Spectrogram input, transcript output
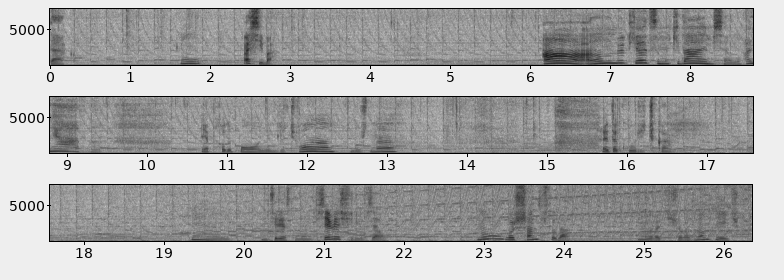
Так. Ну, спасибо. А, она набьет яйца, мы кидаемся. Ну понятно. Я, походу, понял, для чего нам нужна эта курочка. Хм, интересно, он все вещи ли взял? Ну, больше шансов, что да. Ну, давайте еще возьмем яичко.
